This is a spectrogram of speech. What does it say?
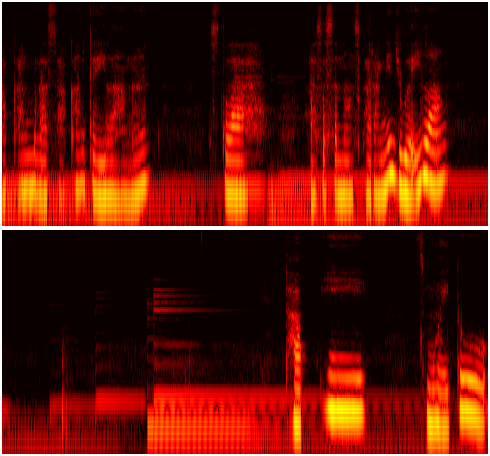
akan merasakan kehilangan setelah rasa senang sekarangnya juga hilang. Tapi semua itu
